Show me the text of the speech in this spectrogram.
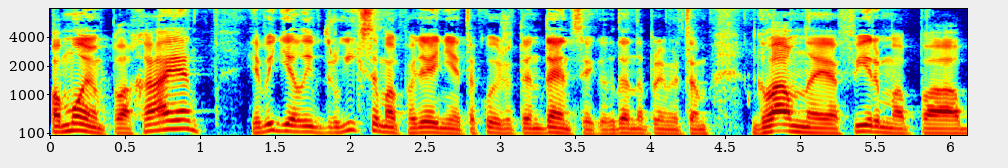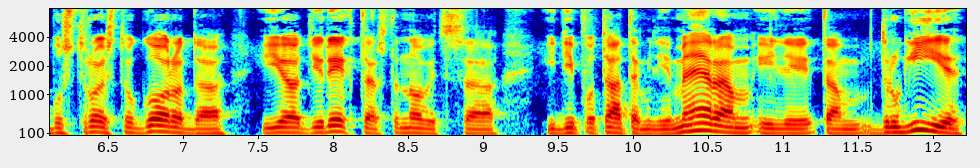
по-моему, плохая, я видел и в других самоуправлениях такой же тенденции, когда, например, там главная фирма по обустройству города, ее директор становится и депутатом или мэром, или там другие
